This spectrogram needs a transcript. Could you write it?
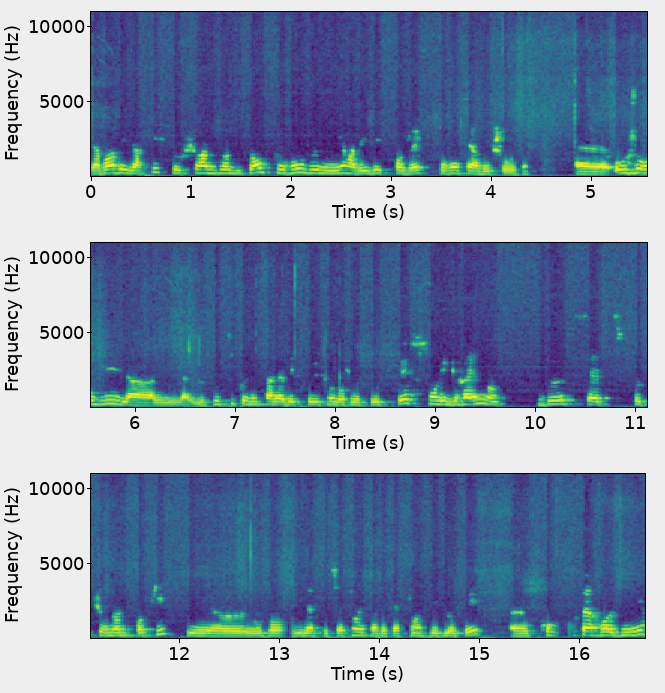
d'avoir des artistes qui au fur et à mesure du temps pourront venir avec des projets qui pourront faire des choses. Euh, aujourd'hui, le petit commissariat d'exposition dont je me suis occupée, ce sont les graines de cette structure non-profit qui est euh, aujourd'hui une association et sa vocation à se développer euh, pour faire revenir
